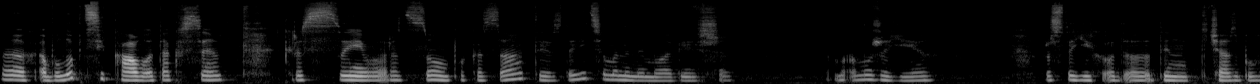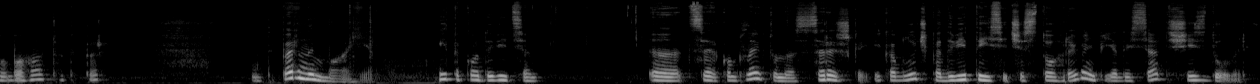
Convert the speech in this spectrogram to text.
Ах, а було б цікаво так все красиво разом показати. Здається, в мене нема більше. А може є. Просто їх один час було багато, тепер, тепер немає. І тако, дивіться, е, це комплект у нас сережки і каблучка 2100 гривень 56 доларів.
